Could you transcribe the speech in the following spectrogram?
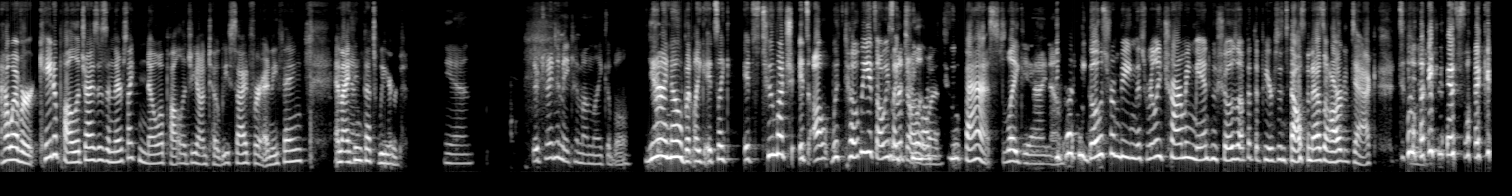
However, Kate apologizes, and there's like no apology on Toby's side for anything. And I Yeah. think that's weird. Yeah. They're trying to make him unlikable. Yeah, I know, but like it's like it's too much. It's all with Toby, it's always Too like too much too fast. Like Yeah, I know. because he goes from being this really charming man who shows up at the Pearson's house and has a heart attack to like this like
